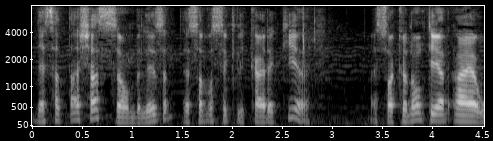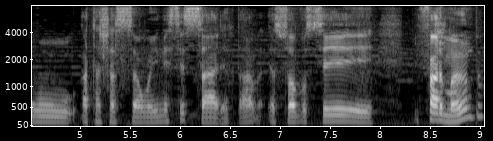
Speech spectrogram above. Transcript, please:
dessa taxação, beleza? É só você clicar aqui, ó. Mas só que eu não tenho a, o, a taxação aí necessária, tá? É só você ir farmando.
